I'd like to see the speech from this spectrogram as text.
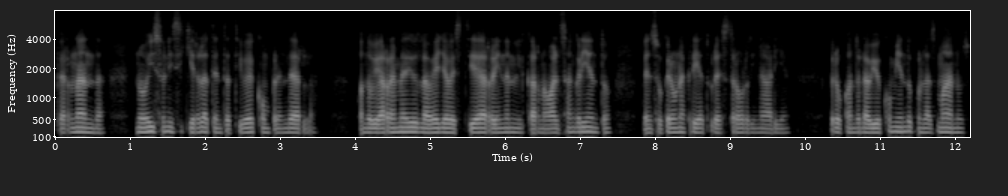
Fernanda no hizo ni siquiera la tentativa de comprenderla. Cuando vio a Remedios la Bella vestida de reina en el carnaval sangriento, pensó que era una criatura extraordinaria, pero cuando la vio comiendo con las manos,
